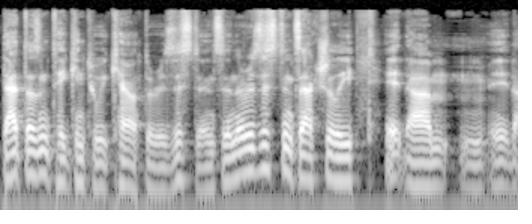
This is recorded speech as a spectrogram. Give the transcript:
that doesn't take into account the resistance, and the resistance actually it um, it uh,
